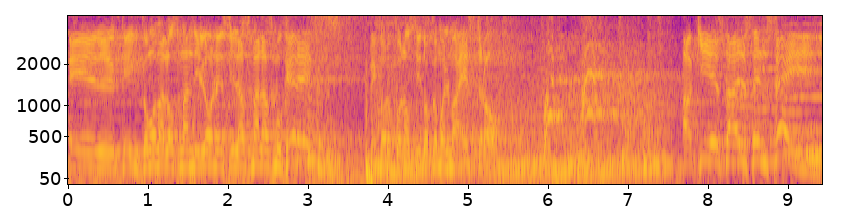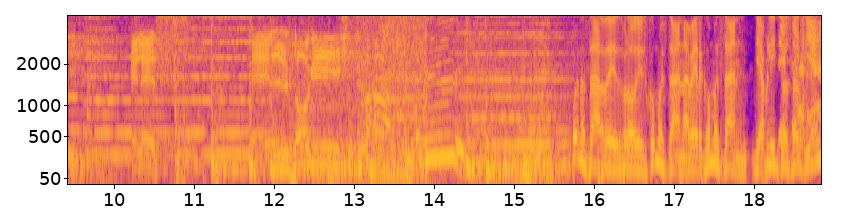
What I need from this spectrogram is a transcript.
El que incomoda a los mandilones y las malas mujeres. Mejor conocido como el maestro. Aquí está el sensei. Él es. El doggy. Buenas tardes, brodis. ¿Cómo están? A ver, ¿cómo están? Diablito, ¿estás bien?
